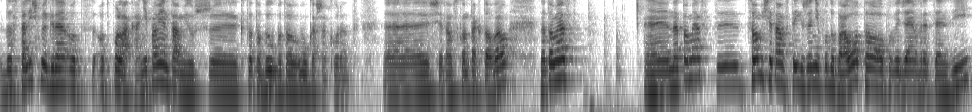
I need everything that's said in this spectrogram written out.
dostaliśmy grę od, od Polaka. Nie pamiętam już, y, kto to był, bo to Łukasz akurat e, się tam skontaktował. Natomiast E, Natomiast y, co mi się tam w tej grze nie podobało, to opowiedziałem w recenzji.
